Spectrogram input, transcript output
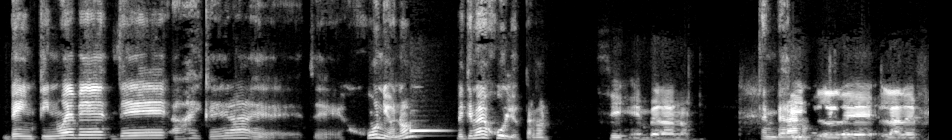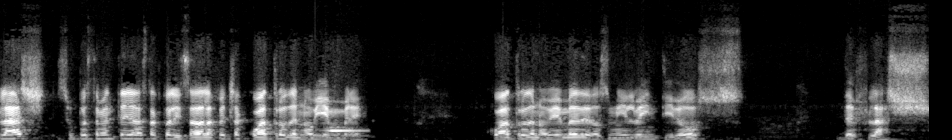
29 de, ay, ¿qué era? Eh, de junio, ¿no? 29 de julio, perdón. Sí, en verano. En verano. Sí, la de, la de Flash supuestamente ya está actualizada la fecha 4 de noviembre. 4 de noviembre de 2022 de Flash.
